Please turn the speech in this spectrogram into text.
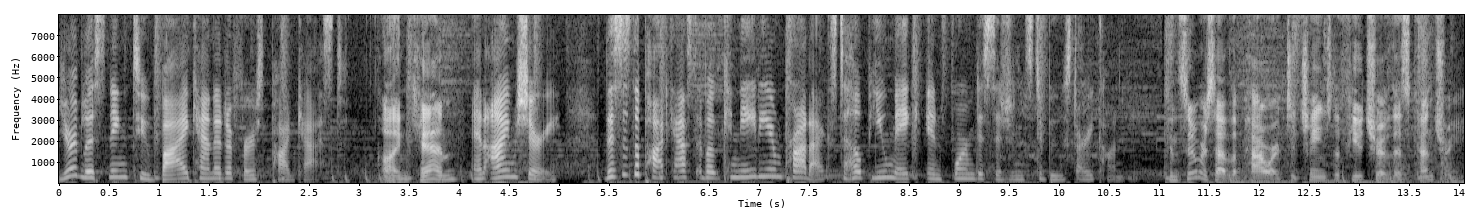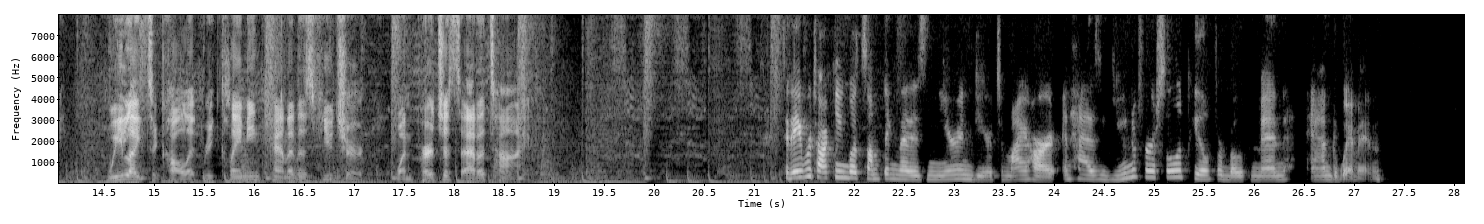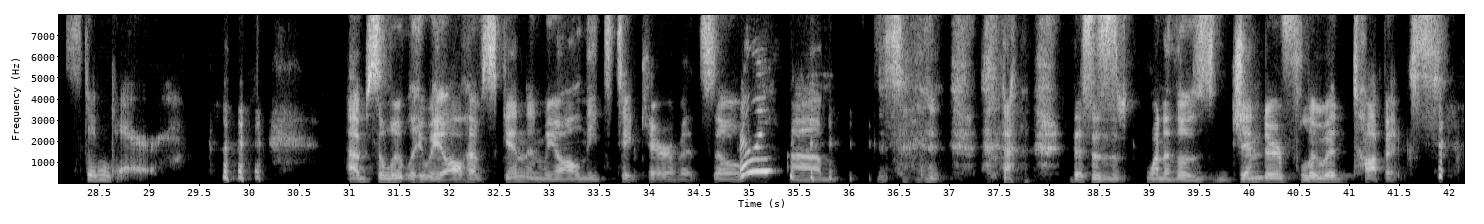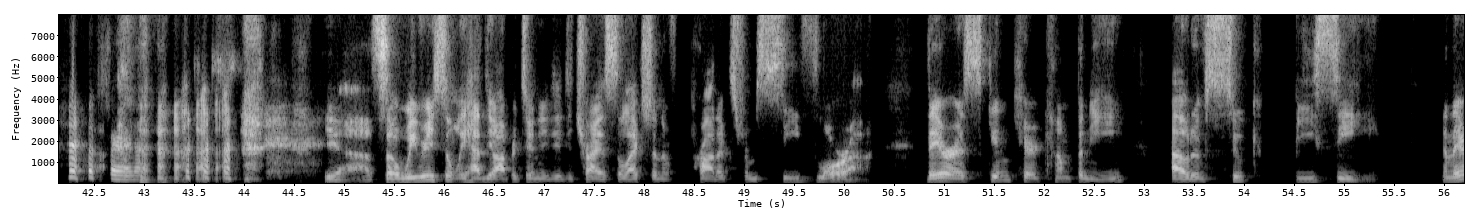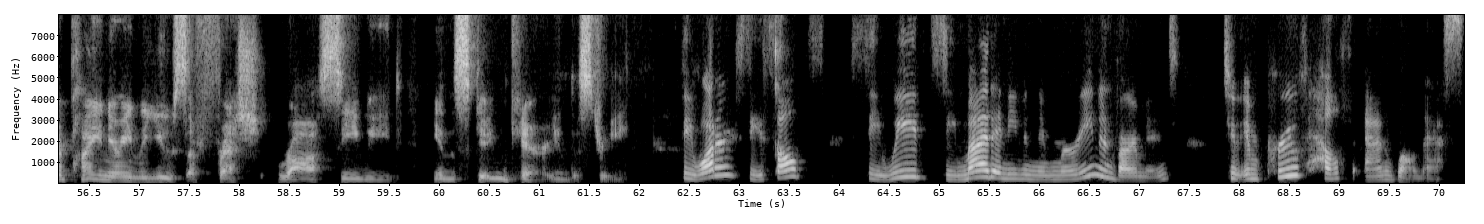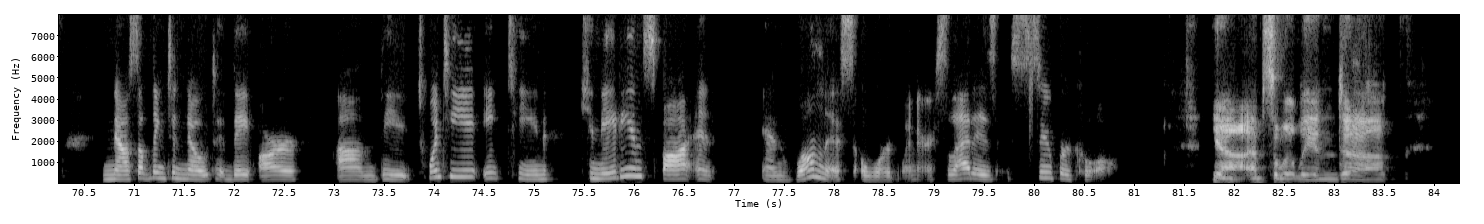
You're listening to Buy Canada First podcast. I'm Ken. And I'm Sherry. This is the podcast about Canadian products to help you make informed decisions to boost our economy. Consumers have the power to change the future of this country. We like to call it Reclaiming Canada's Future, one purchase at a time. Today, we're talking about something that is near and dear to my heart and has universal appeal for both men and women skincare. Absolutely. We all have skin and we all need to take care of it. So, really? um, this, this is one of those gender fluid topics. Fair enough. yeah. So, we recently had the opportunity to try a selection of products from Seaflora. They are a skincare company out of Sooke, BC and they're pioneering the use of fresh, raw seaweed in the skincare industry. Sea water, sea salts, seaweed, sea mud, and even the marine environment to improve health and wellness. Now, something to note they are um, the 2018 Canadian Spa and, and Wellness Award winner. So that is super cool. Yeah, absolutely. And uh,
